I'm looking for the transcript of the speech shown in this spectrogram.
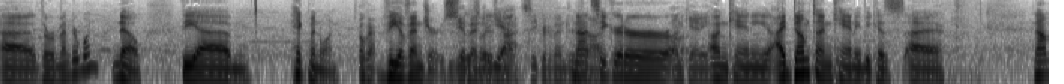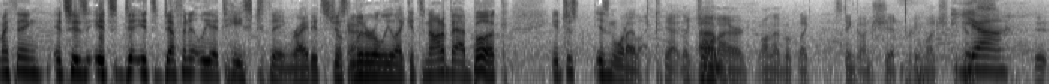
Uh, the Remender one? No, the um, Hickman one. Okay. The Avengers. The Avengers, yeah, not Secret Avengers. not, secret or Uncanny. Uncanny. I dumped Uncanny because uh, not my thing. It's just it's de- it's definitely a taste thing, right? It's just Okay. literally like it's not a bad book. It just isn't what I like. Yeah, like Joel Um, and I are on that book, like stink on shit, pretty much. Because yeah. it-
